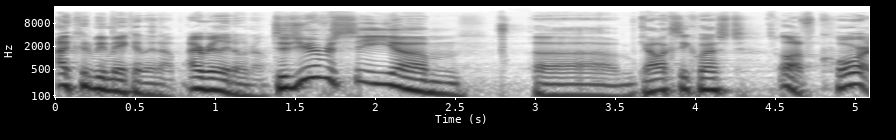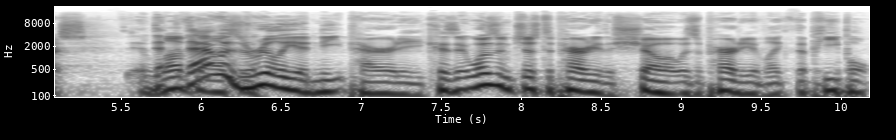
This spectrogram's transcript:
I could be making that up. I really don't know. Did you ever see um, um Galaxy Quest? Oh, of course, Th- that was really a neat parody because it wasn't just a parody of the show; it was a parody of like the people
